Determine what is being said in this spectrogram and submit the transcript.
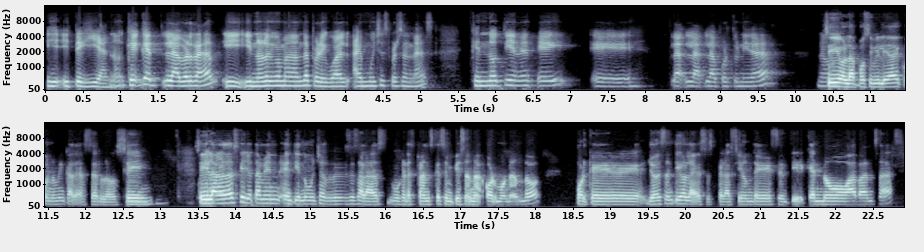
y, te guía, ¿no? Que, que la verdad, y, y, no lo digo onda, pero igual hay muchas personas que no tienen eh, la, la, la oportunidad Sí, o la posibilidad económica de hacerlo, sí. Sí, la verdad es que yo también entiendo muchas veces a las mujeres trans que se empiezan a hormonando, porque yo he sentido la desesperación de sentir que no avanzas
